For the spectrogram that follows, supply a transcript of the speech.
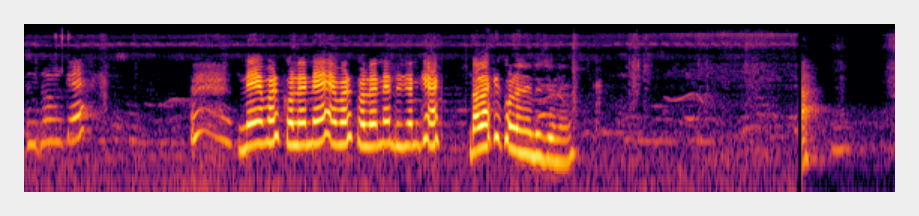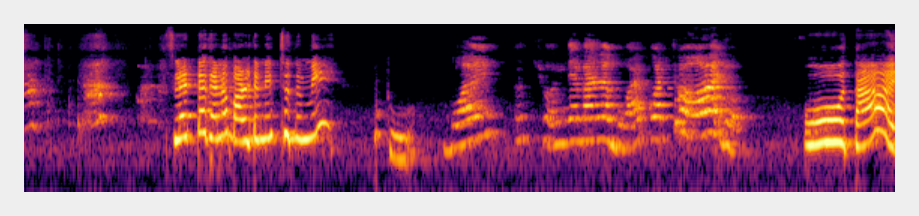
দুজনকে? নে এবার কোলে নে এবার কোলে নে দুজনকে এক দাদাকে কোলে নে দুজনে। স্লেটটা কেন পাল্টে নিচ্ছ তুমি? ও তাই?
